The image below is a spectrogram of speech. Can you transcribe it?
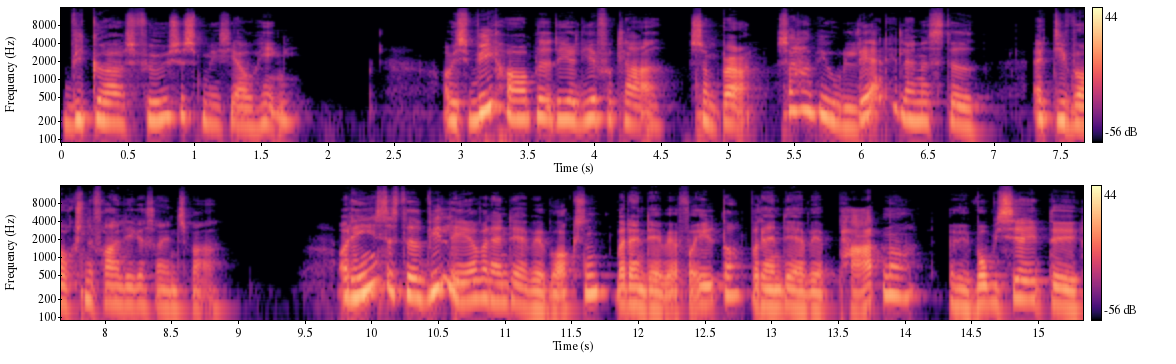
vi gør os følelsesmæssigt afhængige. Og hvis vi har oplevet det, jeg lige har forklaret som børn, så har vi jo lært et eller andet sted, at de voksne fralægger sig ansvaret. Og det eneste sted, vi lærer, hvordan det er at være voksen, hvordan det er at være forældre, hvordan det er at være partner, øh, hvor vi ser et, øh,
